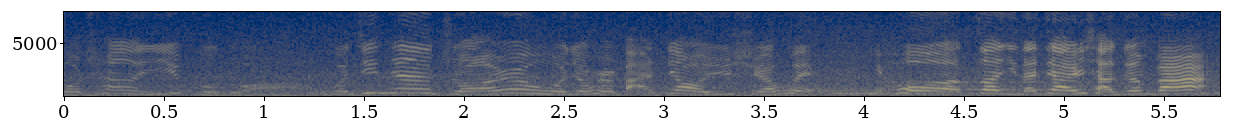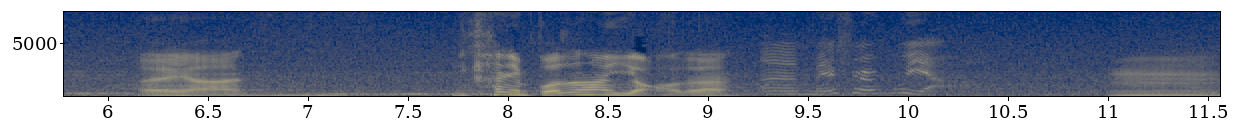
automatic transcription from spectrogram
我穿的衣服多。我今天的主要任务就是把钓鱼学会，以后做你的钓鱼小跟班。哎呀，你看你脖子上咬的，嗯，没事，不痒。嗯，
